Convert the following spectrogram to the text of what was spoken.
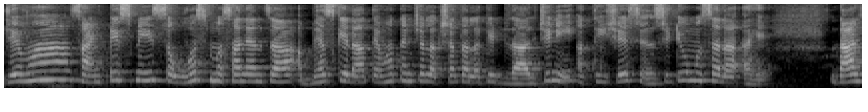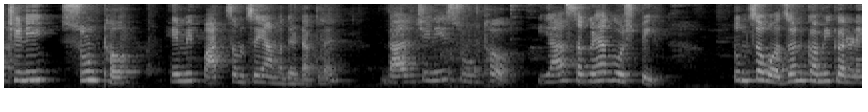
जेव्हा सायंटिस्टनी सव्वस मसाल्यांचा अभ्यास केला तेव्हा त्यांच्या लक्षात आलं की दालचिनी अतिशय सेन्सिटिव्ह मसाला आहे. दालचिनी सुंठ हे मी पाच चमचे यामध्ये टाकलं आहे दालचिनी सुंठ या सगळ्या गोष्टी तुमचं वजन कमी करणे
